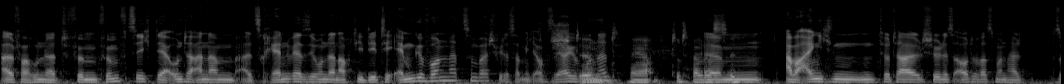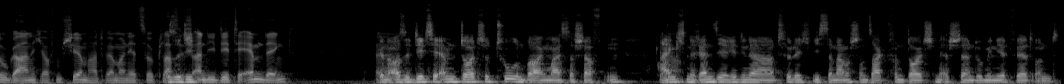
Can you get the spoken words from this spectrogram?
Alpha 155, der unter anderem als Rennversion dann auch die DTM gewonnen hat zum Beispiel. Das hat mich auch sehr Stimmt. gewundert. Ja, total lustig. Ähm, aber eigentlich ein, ein total schönes Auto, was man halt so gar nicht auf dem Schirm hat, wenn man jetzt so also klassisch also die, an die DTM denkt. Genau, ähm, also DTM Deutsche Tourenwagenmeisterschaften. Genau. Eigentlich eine Rennserie, die natürlich, wie es der Name schon sagt, von deutschen Herstellern dominiert wird und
